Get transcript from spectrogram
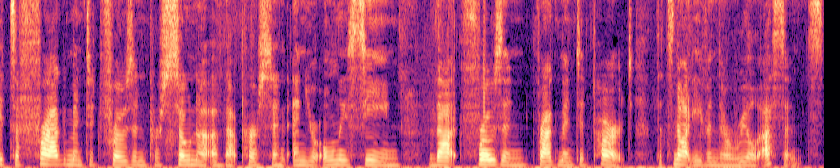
it's a fragmented, frozen persona of that person, and you're only seeing that frozen, fragmented part that's not even their real essence.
